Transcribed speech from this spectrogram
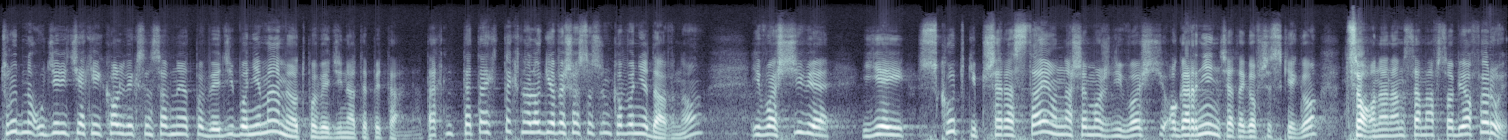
trudno udzielić jakiejkolwiek sensownej odpowiedzi, bo nie mamy odpowiedzi na te pytania. Ta, ta technologia weszła stosunkowo niedawno i właściwie jej skutki przerastają nasze możliwości ogarnięcia tego wszystkiego, co ona nam sama w sobie oferuje.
